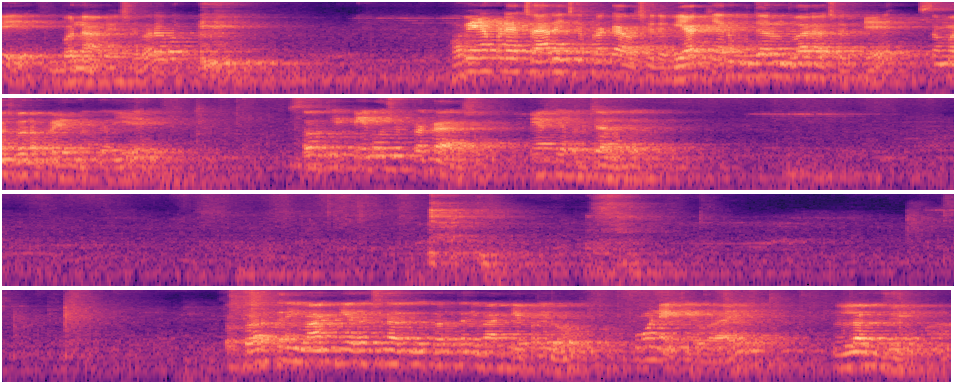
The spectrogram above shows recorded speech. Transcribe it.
એ બનાવે છે, બરાબર? હવે આપણે ચારે જે પ્રકારો છે તે વ્યાખ્યાન ઉદાહરણ દ્વારા છે તે સમજવાનો પ્રયત્ન કરીએ. સૌથી પહેલો જે પ્રકાર છે, ત્યાંથી આપણે ચાલુ કરીએ. તો કર્તરી વાક્ય રચના તો કર્તરી વાક્ય પ્રયોગ કોને કહેવાય? એમાં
